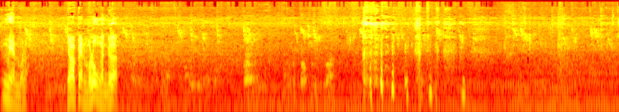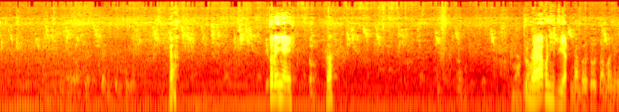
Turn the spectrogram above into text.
มันแมนหมดล่ะอย่ามาเป็นมาลงกันเด้อรอบนี้ตัวตัวไหนใหญ่ฮะ คุณว่าคนเห็ดเวียกงานเบอร์ตัวตามมันนี่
